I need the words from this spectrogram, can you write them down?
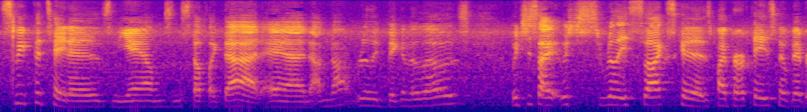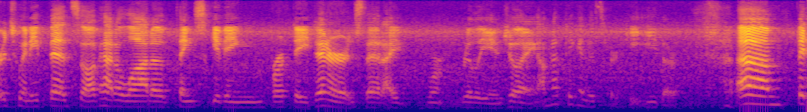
sweet potatoes and yams and stuff like that, and I'm not really big into those. Which is I, which really sucks because my birthday is November 25th, so I've had a lot of Thanksgiving birthday dinners that I weren't really enjoying. I'm not big into turkey either. Um, but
